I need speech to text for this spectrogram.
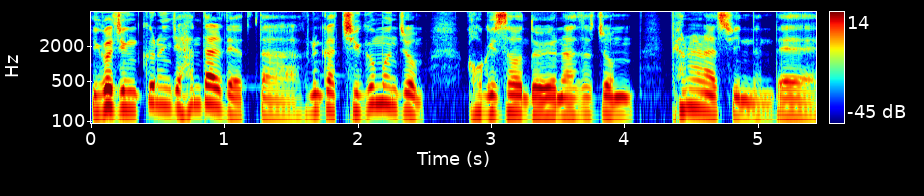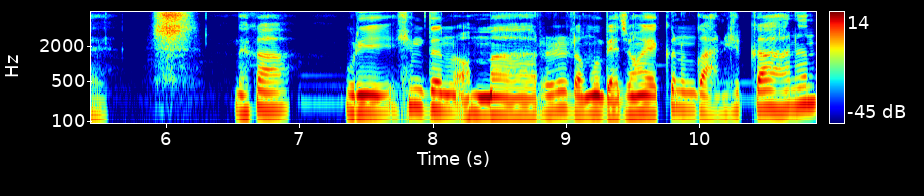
이거 지금 끊은 지 한달 됐다. 그러니까 지금은 좀 거기서 놓여놔서 좀 편안할 수 있는데 내가 우리 힘든 엄마를 너무 매정하게 끄는 거 아닐까 하는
